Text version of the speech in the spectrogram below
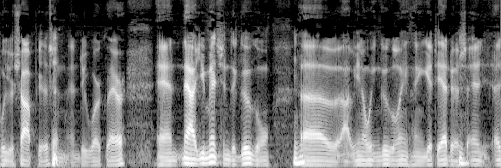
where your shop is, and, and do work there. And now you mentioned the Google. Mm-hmm. Uh, you know, we can Google anything and get the address. And uh,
